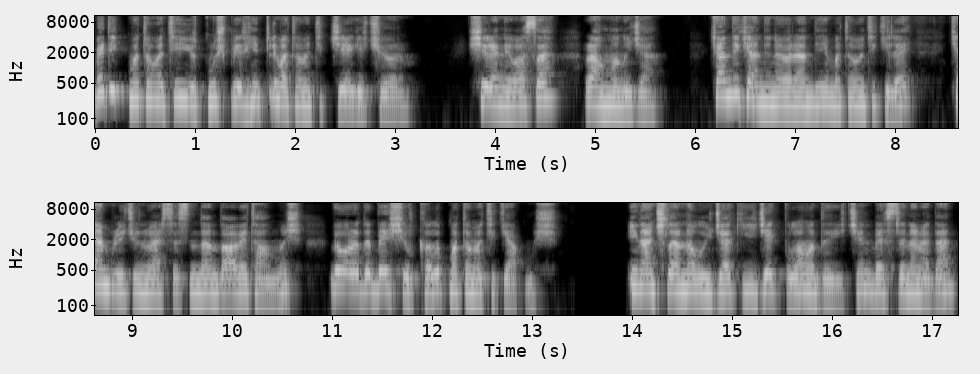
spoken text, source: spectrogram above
Vedik matematiği yutmuş bir Hintli matematikçiye geçiyorum. Şirenivasa Rahmanujan. Kendi kendine öğrendiği matematik ile Cambridge Üniversitesi'nden davet almış ve orada 5 yıl kalıp matematik yapmış. İnançlarına uyacak yiyecek bulamadığı için beslenemeden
